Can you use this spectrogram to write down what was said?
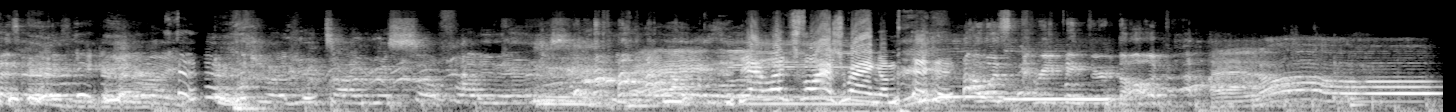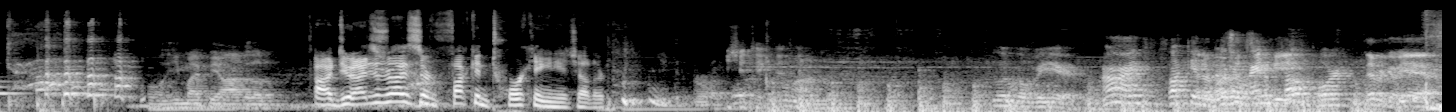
That's crazy. You do better. Your timing was so funny there. Yeah, let's flashbang him. I was creeping through dog. Hello. well, he might be onto them. Oh, dude, I just realized they're fucking twerking at each other. You should take that. Look over here. All right, fucking Yeah, what's a random teleport? There we go. Yeah.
